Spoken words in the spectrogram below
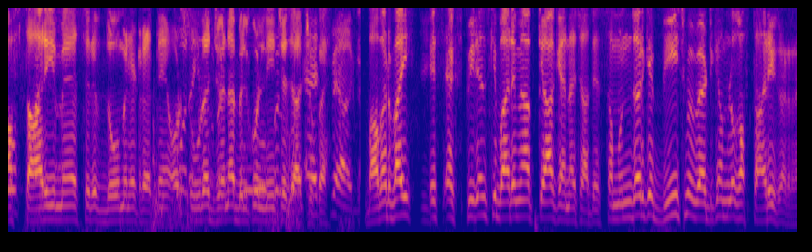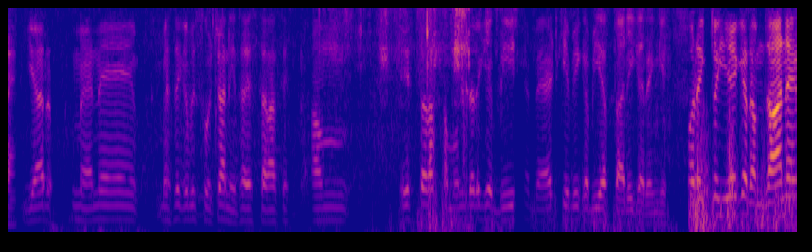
अफ्तारी में सिर्फ़ दो मिनट रहते हैं और सूरज जो है ना बिल्कुल नीचे जा चुका है। बाबर भाई इस एक्सपीरियंस के बारे में आप क्या कहना चाहते हैं? समुंदर के बीच में बैठ के हम लोग अफ्तारी कर रहे हैं। यार मैंने वैसे कभी सोचा नहीं था इस तरह से। हम इस तरह समुंदर के बीच में बैठ के भी कभी अफ्तारी करेंगे। और एक तो ये है कि रमज़ान है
